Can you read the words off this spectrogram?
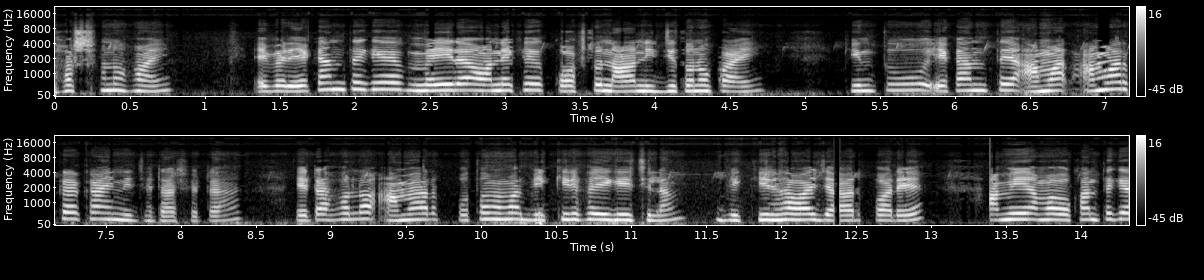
ধর্ষণও হয়। এবার এখান থেকে মেয়েরা অনেকে কষ্ট নানা নির্যাতনও পায়। কিন্তু থেকে আমার আমার কাহিনি যেটা সেটা, এটা হলো আমার, প্রথম আমার বিক্রি হয়ে গিয়েছিলাম। বিক্রি হয়ে যাওয়ার পরে আমি আমার ওখান থেকে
